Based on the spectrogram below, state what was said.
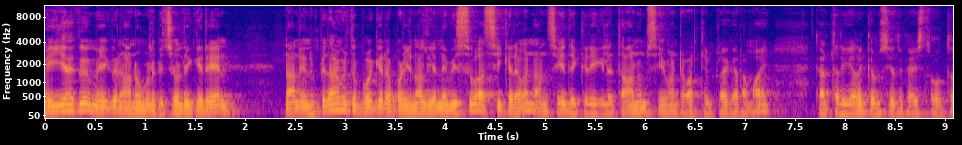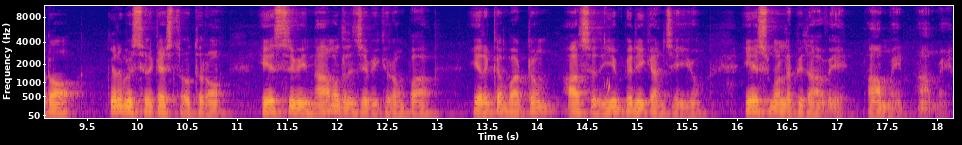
மெய்யாகவே மெய்யாக நான் உங்களுக்கு சொல்லுகிறேன். நான் என் பிதாவிற்கு போகிறபடினால் என்னை விசுவாசிக்கிறவன் நான் செய்த கிரைகளை தானும் செய்வான்ற வார்த்தையின் பிரகாரமாய் கர்த்தர் இறக்கம் செய்து கை ஸ்தோத்திரம். கிருபை செய்து கை ஸ்தோத்திரம். இயேசுவின் நாமத்தில் ஜெபிக்கிறோம்ப்பா. இறக்கம் பாட்டும் ஆஸ்வதியும் பெரிய செய்யும். இயேசு நல்ல பிதாவே. ஆமேன் ஆமேன்.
